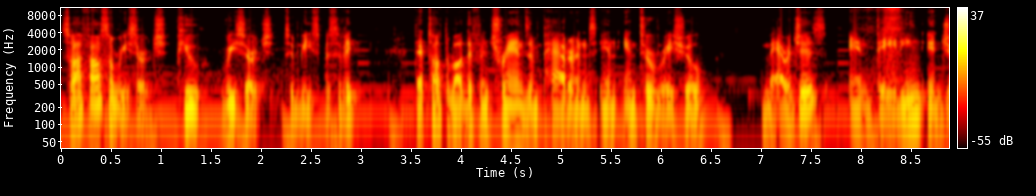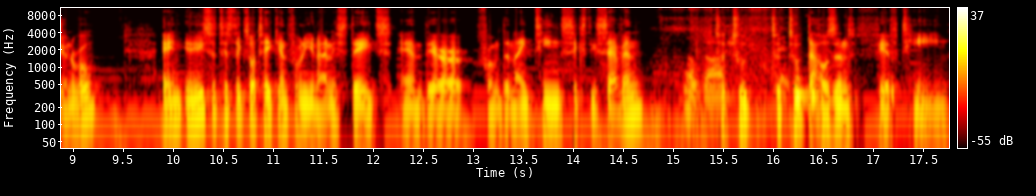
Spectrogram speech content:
So I found some research, Pew Research to be specific, that talked about different trends and patterns in interracial marriages and dating in general. And, and these statistics are taken from the United States and they're from the 1967 Oh to, two, to 2015.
